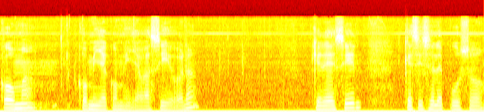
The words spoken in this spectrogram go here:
coma comilla comilla vacío ¿verdad? quiere decir que si se le puso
